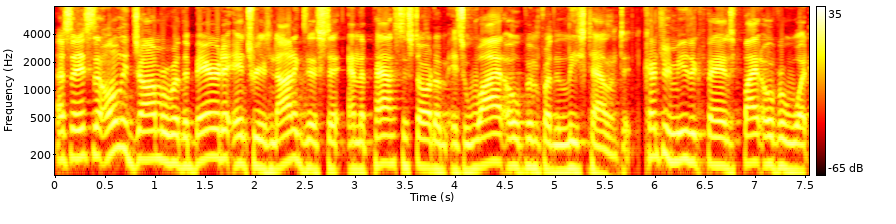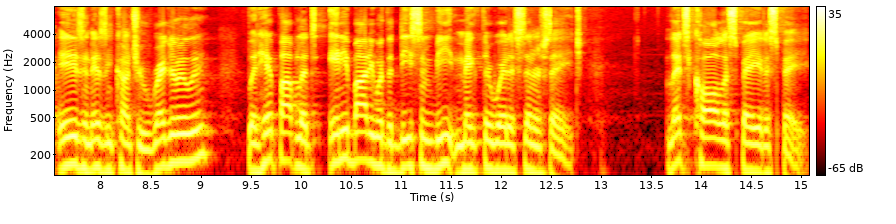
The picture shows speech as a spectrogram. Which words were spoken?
I say it's the only genre where the barrier to entry is non-existent and the path to stardom is wide open for the least talented. Country music fans fight over what is and isn't country regularly, but hip hop lets anybody with a decent beat make their way to center stage. Let's call a spade a spade.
